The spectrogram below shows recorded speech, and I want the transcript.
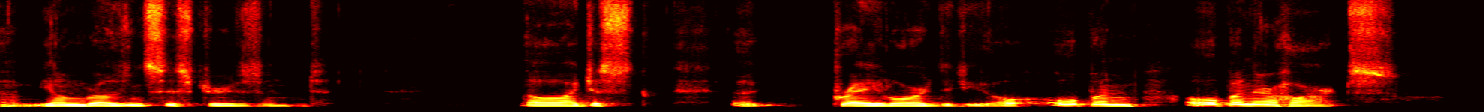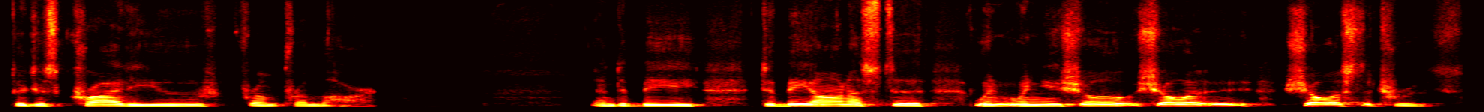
um, young brothers and sisters, and oh, I just uh, pray, Lord, that you open open their hearts to just cry to you from from the heart. And to be to be honest to when when you show show show us the truth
